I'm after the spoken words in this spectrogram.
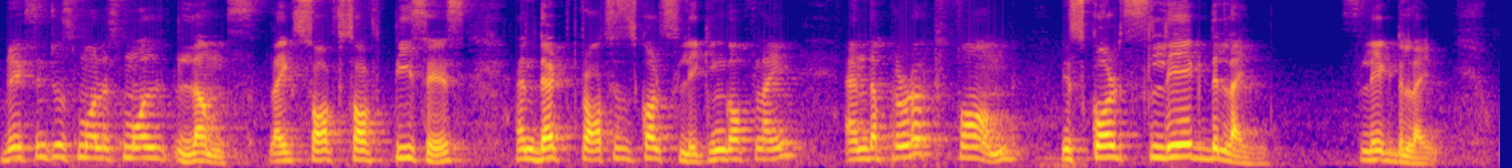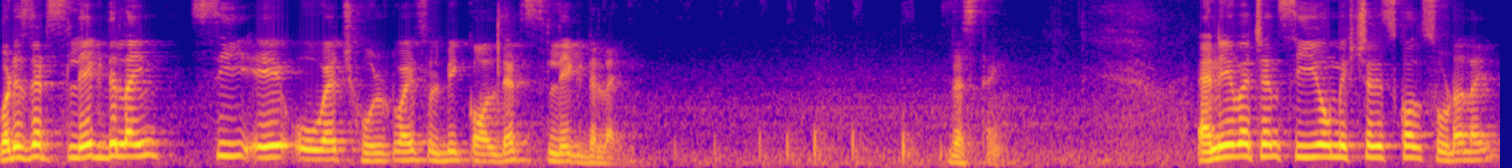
breaks into small small lumps like soft soft pieces and that process is called slaking of lime and the product formed is called slaked lime slaked lime what is that slaked lime? CaOH whole twice will be called that slaked lime. This thing. NaOH and CaO mixture is called soda lime.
